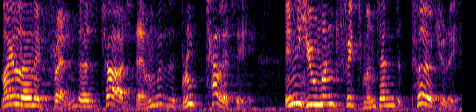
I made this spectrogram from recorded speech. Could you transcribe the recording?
My learned friend has charged them with brutality, inhuman treatment, and perjury.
